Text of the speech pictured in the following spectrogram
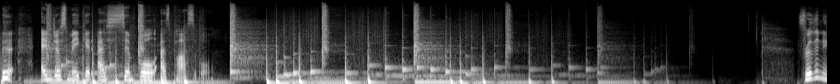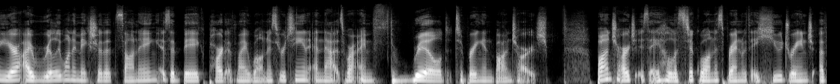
and just make it as simple as possible. For the new year, I really want to make sure that sauning is a big part of my wellness routine, and that is where I'm thrilled to bring in Bon Charge. Bon Charge is a holistic wellness brand with a huge range of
